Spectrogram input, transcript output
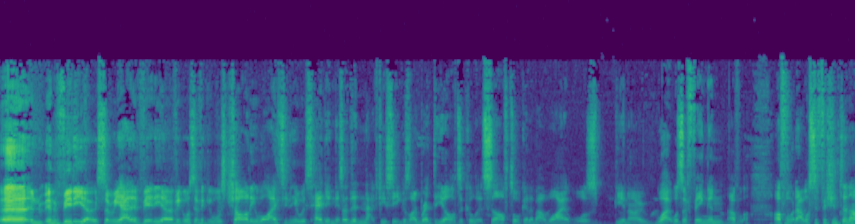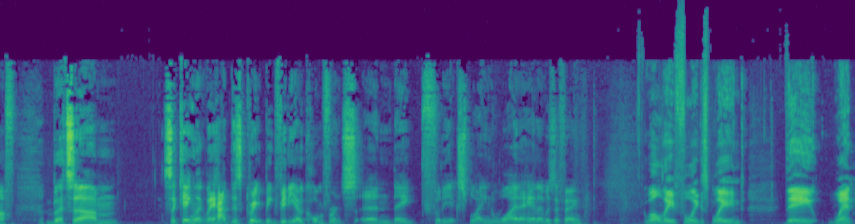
uh, and, and video, so we had a video. I think it was I think it was Charlie Whiting who was heading this. I didn't actually see because I read the article itself talking about why it was you know why it was a thing, and I, I thought that was sufficient enough. But um, so King, like they had this great big video conference, and they fully explained why the Halo was a thing. well, they fully explained. They went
